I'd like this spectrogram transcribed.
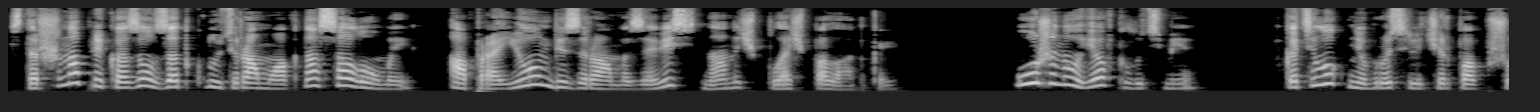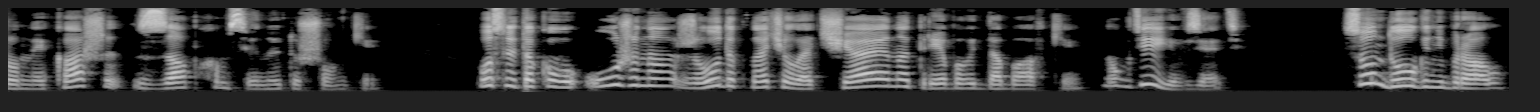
Старшина приказал заткнуть раму окна соломой, а проем без рамы завесить на ночь плащ-палаткой. Ужинал я в полутьме. В котелок мне бросили черпак пшенной каши с запахом свиной тушенки. После такого ужина желудок начал отчаянно требовать добавки. Но где ее взять? Сон долго не брал.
